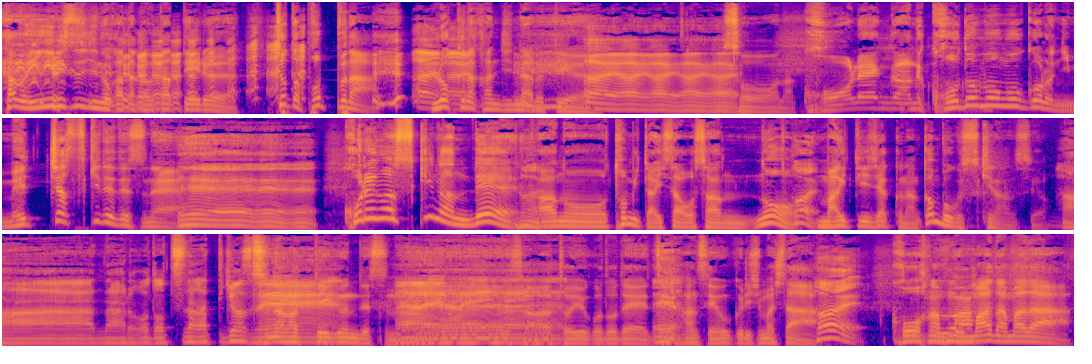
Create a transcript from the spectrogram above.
多分イギリス人の方が歌っている ちょっとポップなロックな感じになるっていう。そうなこれがね子供心にめっちゃ好きでですね。これが好きなんであの富田勲さんの「マイティジャック」なんかも僕好きなんですよ。ああなるほど。つながってきますね。つながっていくんですね。さあということで前半戦お送りしました。後半もまだまだ。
